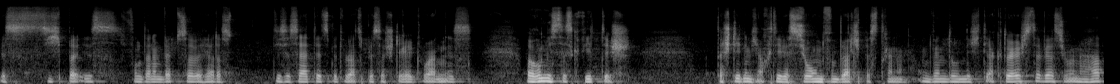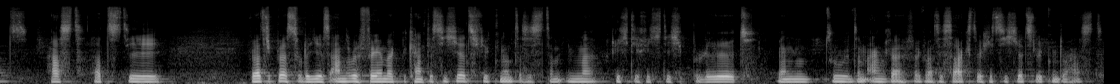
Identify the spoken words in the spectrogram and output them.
es sichtbar ist von deinem Webserver her, dass diese Seite jetzt mit WordPress erstellt worden ist. Warum ist das kritisch? Da steht nämlich auch die Version von WordPress drinnen. Und wenn du nicht die aktuellste Version hat, hast, hat die WordPress oder jedes andere Framework bekannte Sicherheitslücken und das ist dann immer richtig, richtig blöd wenn du dem Angreifer quasi sagst, welche Sicherheitslücken du hast.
